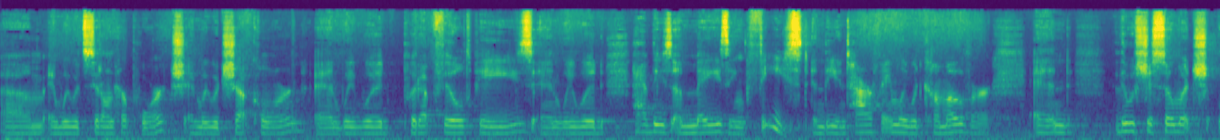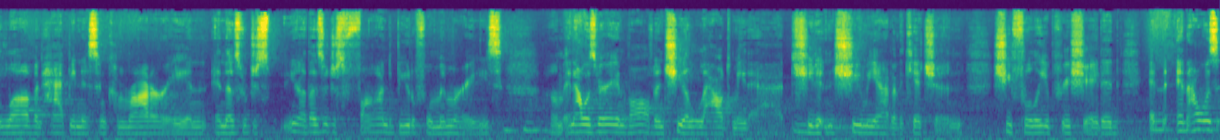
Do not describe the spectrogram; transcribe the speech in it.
um, and we would sit on her porch and we would shuck corn and we would put up field peas and we would have these amazing feasts, and the entire family would come over. And there was just so much love and happiness and camaraderie. And, and those were just you know those are just fond beautiful memories. Mm-hmm. um, and i was very involved and she allowed me that. Mm-hmm. she didn't shoo me out of the kitchen. She fully appreciated and and i was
